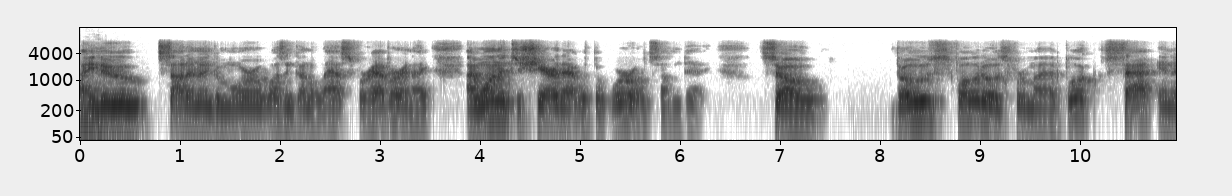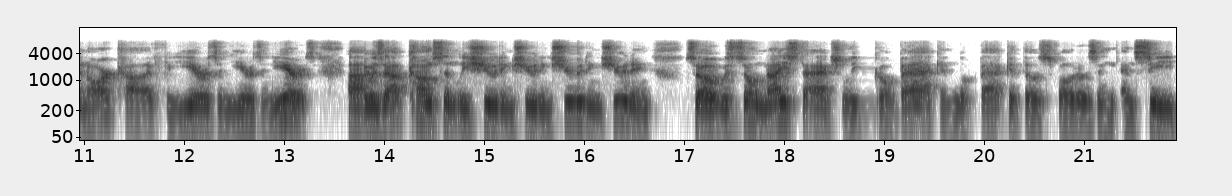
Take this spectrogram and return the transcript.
I knew Sodom and Gomorrah wasn't going to last forever, and I, I wanted to share that with the world someday. So those photos for my book sat in an archive for years and years and years. I was out constantly shooting, shooting, shooting, shooting. So it was so nice to actually go back and look back at those photos and, and see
